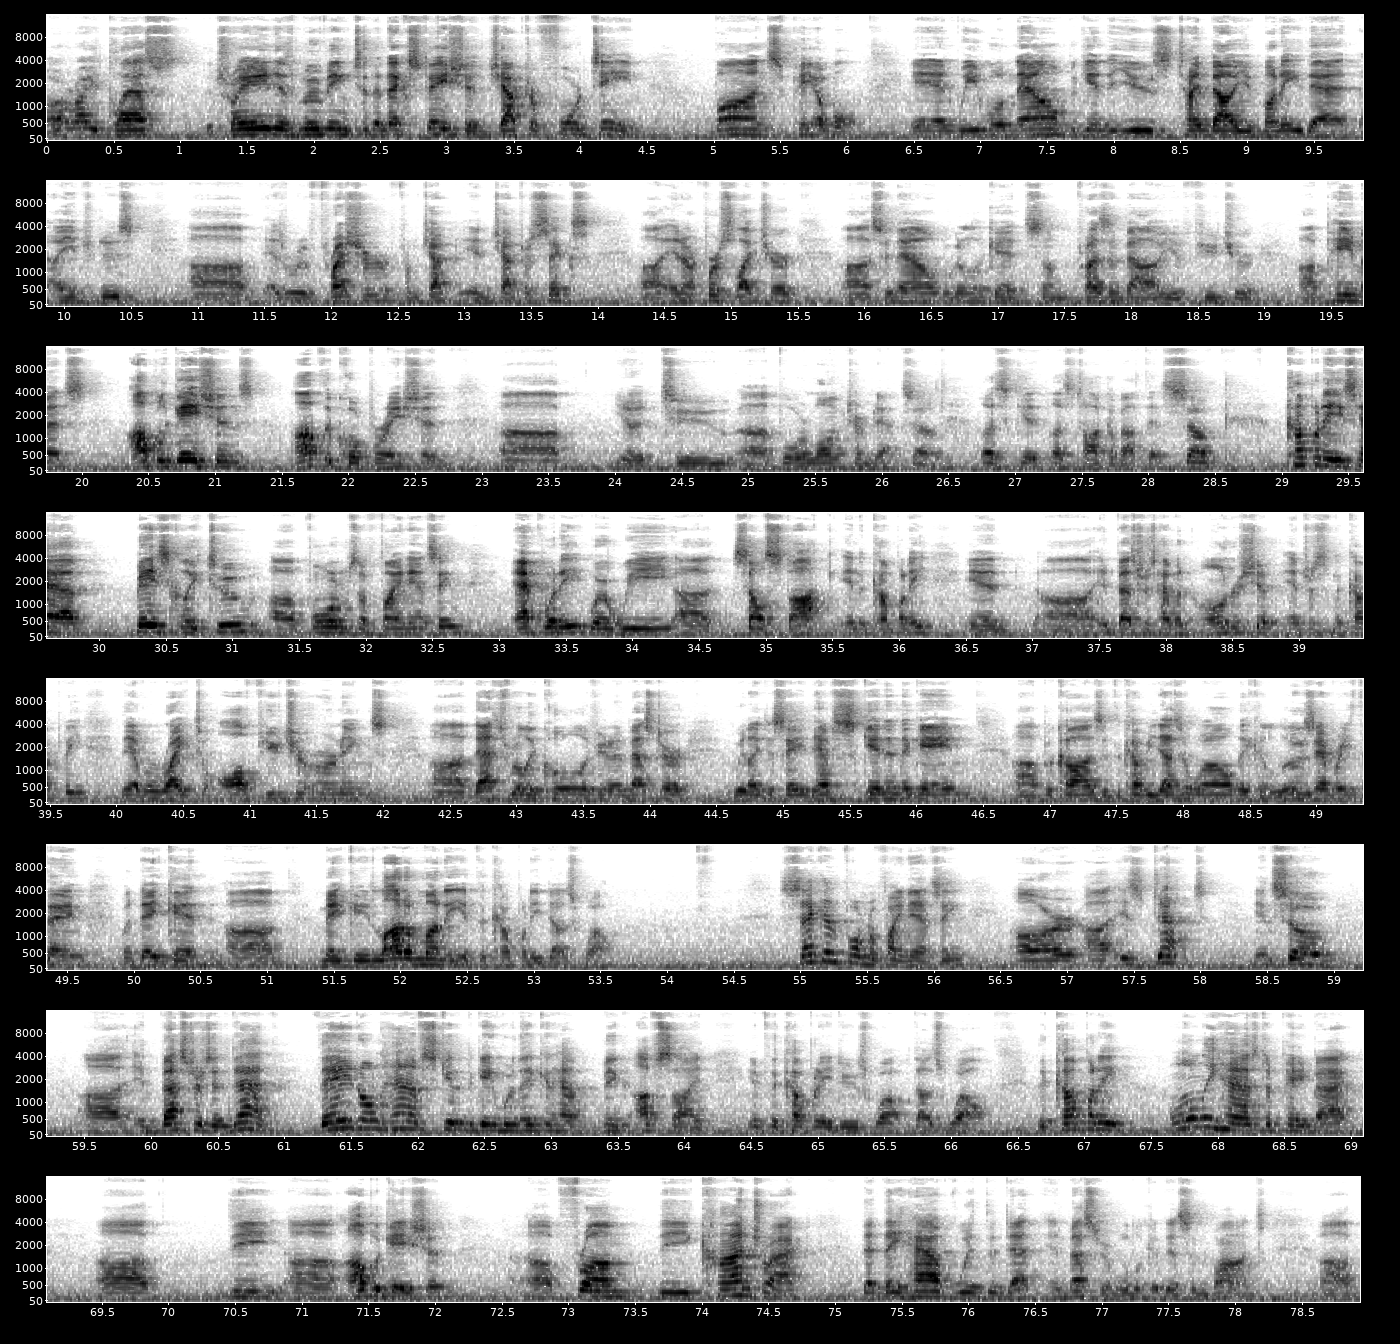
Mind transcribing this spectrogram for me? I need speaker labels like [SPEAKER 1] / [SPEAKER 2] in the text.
[SPEAKER 1] All right, class. The train is moving to the next station, chapter 14, bonds payable. And we will now begin to use time value of money that I introduced uh, as a refresher from chapter in chapter six uh, in our first lecture. Uh, so now we're going to look at some present value of future uh, payments, obligations of the corporation, uh, you know, to uh, for long-term debt. So let's get let's talk about this. So companies have basically two uh, forms of financing. Equity where we uh, sell stock in the company and uh, investors have an ownership interest in the company. They have a right to all future earnings. Uh, that's really cool. If you're an investor we like to say they have skin in the game uh, because if the company does it well they can lose everything but they can uh, make a lot of money if the company does well. Second form of financing are, is debt and so uh, investors in debt, they don't have skin in the game where they can have big upside if the company does well. Does well. The company only has to pay back uh, the uh, obligation uh, from the contract that they have with the debt investor. We'll look at this in bonds uh,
